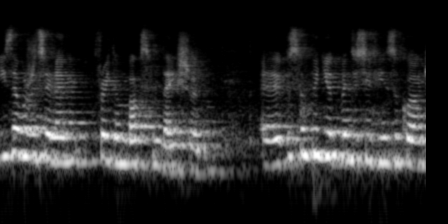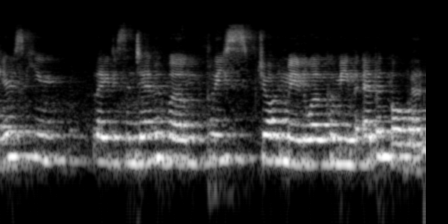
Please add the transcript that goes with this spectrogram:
i założycielem Freedom Box Foundation. E, wystąpienie odbędzie się w języku angielskim. Ladies and gentlemen, please join me in welcoming Eben Moglen.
